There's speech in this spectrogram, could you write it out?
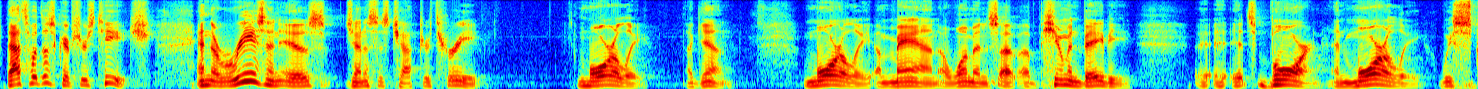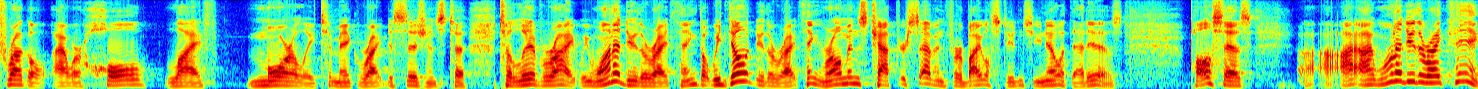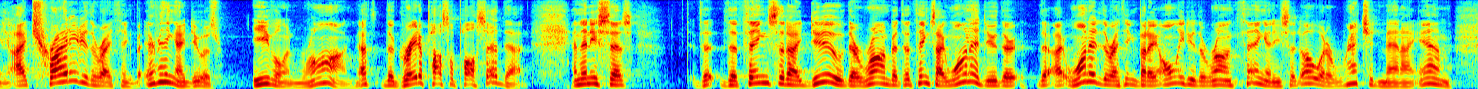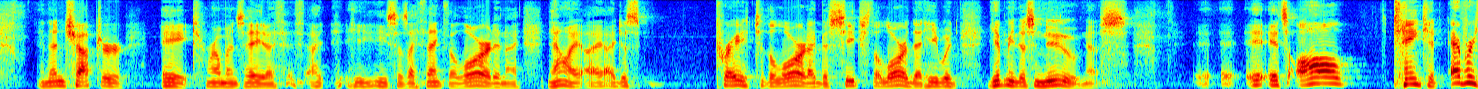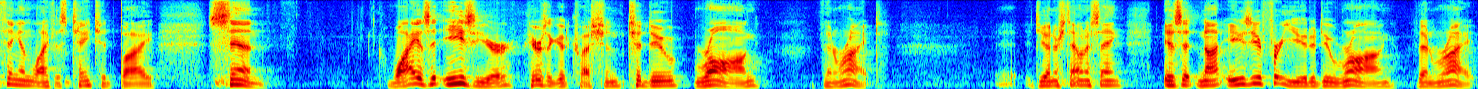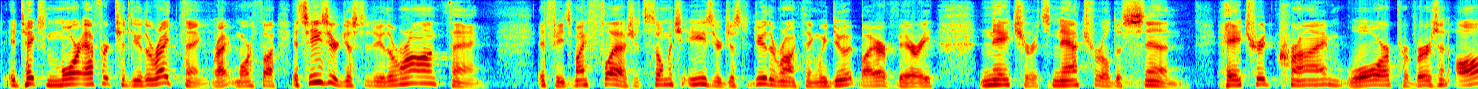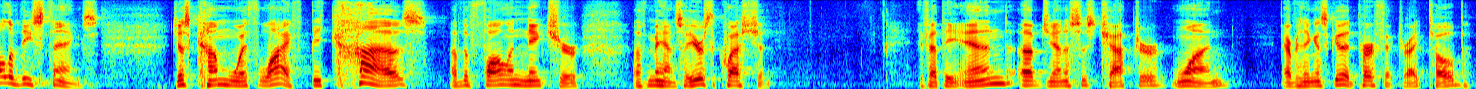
That's what the scriptures teach. And the reason is Genesis chapter 3. Morally, again, morally, a man, a woman, a, a human baby, it's born, and morally, we struggle our whole life morally to make right decisions, to, to live right. We want to do the right thing, but we don't do the right thing. Romans chapter 7, for Bible students, you know what that is. Paul says, I, I want to do the right thing. I try to do the right thing, but everything I do is evil and wrong. That's, the great apostle Paul said that. And then he says, the, the things that I do, they're wrong, but the things I want to do, they're, they're, I want to do the right thing, but I only do the wrong thing. And he said, Oh, what a wretched man I am. And then chapter 8, Romans 8, I, I, he, he, says, I thank the Lord, and I, now I, I just pray to the Lord. I beseech the Lord that he would give me this newness. It, it, it's all tainted. Everything in life is tainted by sin. Why is it easier, here's a good question, to do wrong than right? Do you understand what I'm saying? Is it not easier for you to do wrong than right. It takes more effort to do the right thing, right? More thought. It's easier just to do the wrong thing. It feeds my flesh. It's so much easier just to do the wrong thing. We do it by our very nature. It's natural to sin. Hatred, crime, war, perversion, all of these things just come with life because of the fallen nature of man. So here's the question If at the end of Genesis chapter 1, Everything is good, perfect, right? Tob,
